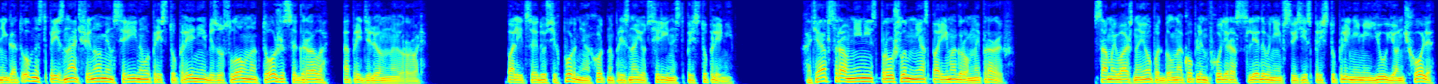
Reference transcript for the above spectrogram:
неготовность признать феномен серийного преступления, безусловно, тоже сыграла определенную роль. Полиция до сих пор неохотно признает серийность преступлений хотя в сравнении с прошлым неоспорим огромный прорыв. Самый важный опыт был накоплен в ходе расследований в связи с преступлениями Ю Йончхоля,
